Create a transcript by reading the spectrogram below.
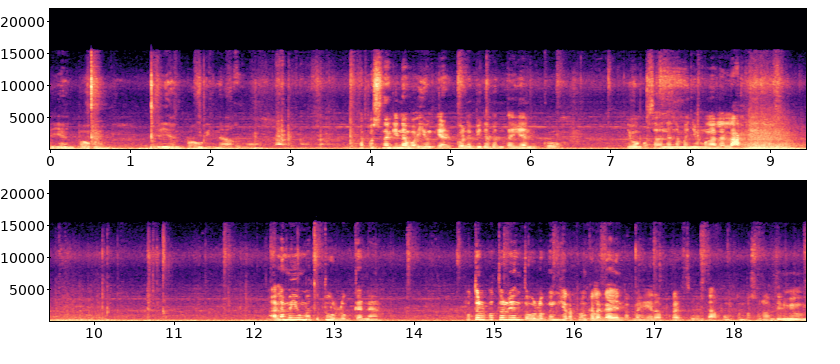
Ayan po. Ayan, pauwi na ako. Tapos na ginawa yung aircon na binabantayan ko. Iwan ko saan na naman yung mga lalaki. Alam mo yung matutulog ka na. Putol-putol yung tulog. Ang hirap ng kalagayan pag mahirap ka. Tapong itong basura. Hindi mo yung...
